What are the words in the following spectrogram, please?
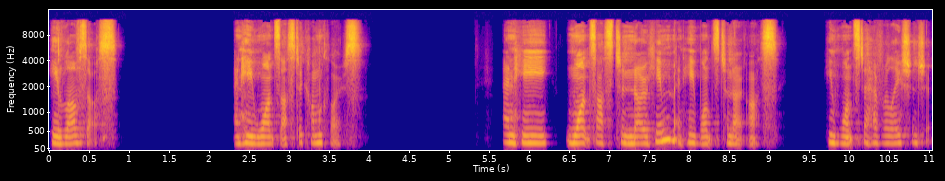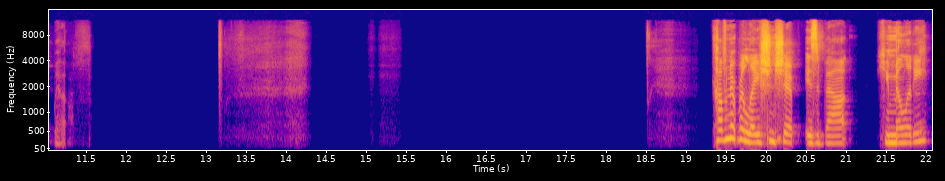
He loves us and He wants us to come close. And He wants us to know Him and He wants to know us. He wants to have relationship with us. Covenant relationship is about humility,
